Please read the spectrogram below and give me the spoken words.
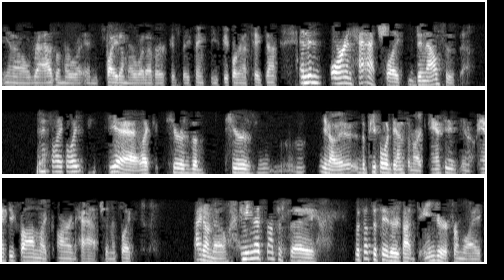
you know, razz them or and fight them or whatever because they think these people are going to take down. And then Orrin Hatch like denounces them. And it's like, well, yeah, like here's the, here's, you know, the people against them like anti, you know, Antifa and like Orrin Hatch. And it's like, I don't know. I mean, that's not to say, that's not to say there's not danger from like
